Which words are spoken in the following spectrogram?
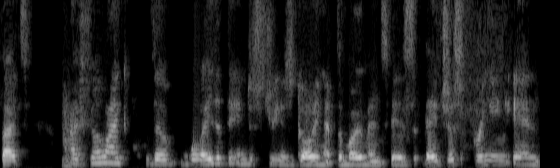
but I feel like the way that the industry is going at the moment is they're just bringing in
